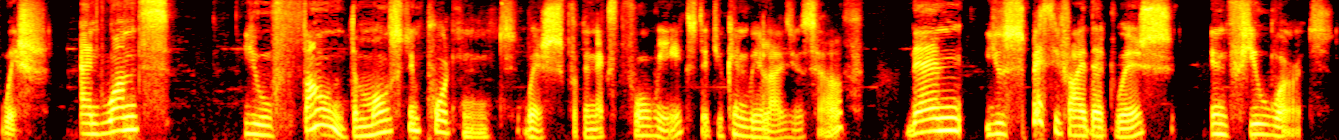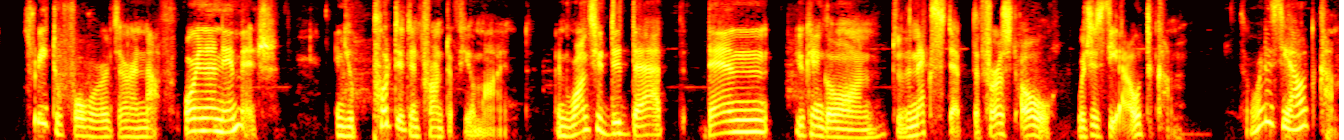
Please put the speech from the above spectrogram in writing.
wish. And once you found the most important wish for the next four weeks that you can realize yourself, then you specify that wish in few words. Three to four words are enough, or in an image, and you put it in front of your mind. And once you did that, then you can go on to the next step, the first O, which is the outcome. So, what is the outcome?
